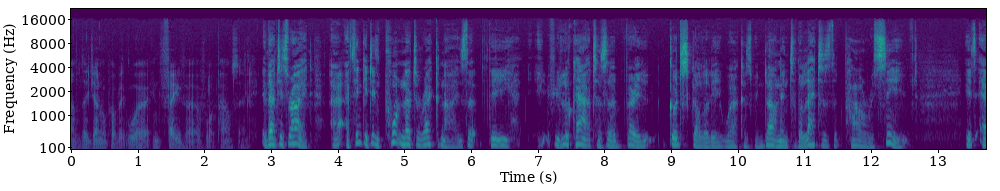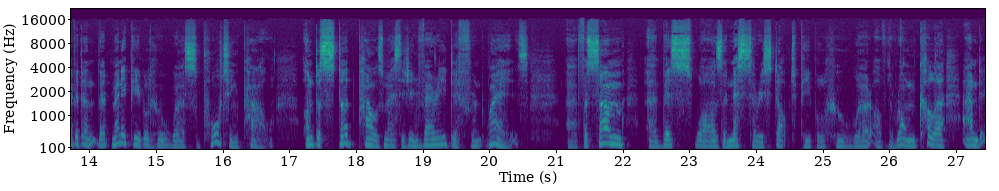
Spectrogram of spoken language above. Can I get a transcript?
of the general public were in favour of what Powell said. That is right. Uh, I think it is important now to recognise that the if you look at as a very good scholarly work has been done into the letters that Powell received, it's evident that many people who were supporting Powell understood Powell's message in very different ways. Uh, for some, uh, this was a necessary stop to people who were of the wrong colour and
